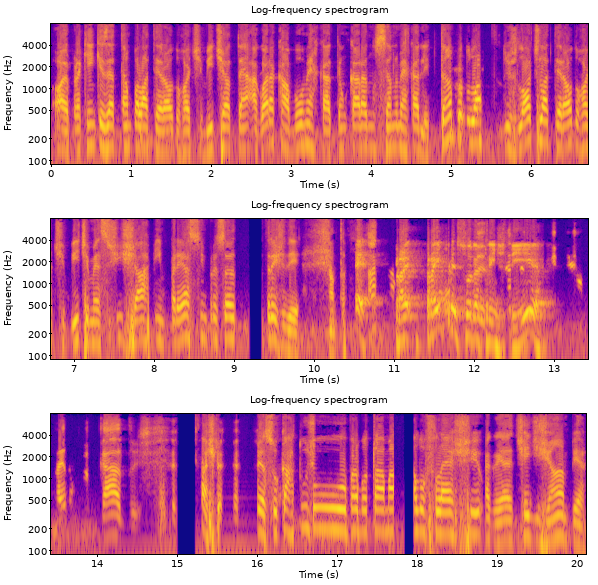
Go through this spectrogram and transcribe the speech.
Olha, pra quem quiser tampa lateral do Hotbit, já tem, agora acabou o mercado. Tem um cara anunciando no Mercado Livre. Tampa do, do slot lateral do Hotbit, MSX Sharp, impresso, impressora 3D. É, pra, pra impressora 3D, Acho que pensou cartucho pra botar malo flash, é cheio de jumper.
